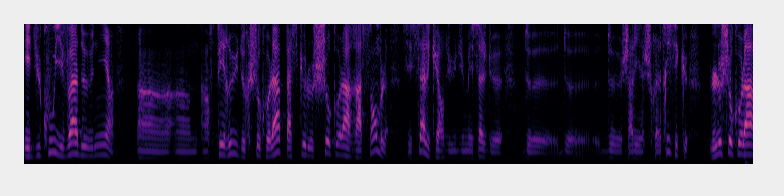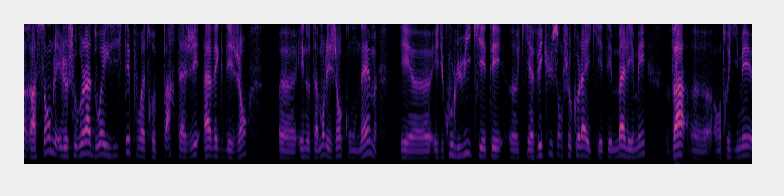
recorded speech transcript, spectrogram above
Et du coup il va devenir un, féru de chocolat parce que le chocolat rassemble. C'est ça le cœur du, du message de, de, de, Charlie et la chocolaterie, c'est que le chocolat rassemble et le chocolat doit exister pour être partagé avec des gens et notamment les gens qu'on aime. Et, et, du coup, lui qui était, qui a vécu sans chocolat et qui était mal aimé, va entre guillemets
